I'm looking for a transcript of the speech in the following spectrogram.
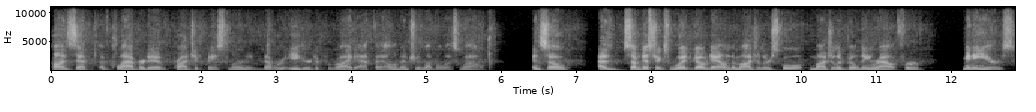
concept of collaborative project-based learning that we're eager to provide at the elementary level as well. And so as some districts would go down the modular school, modular building route for many years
